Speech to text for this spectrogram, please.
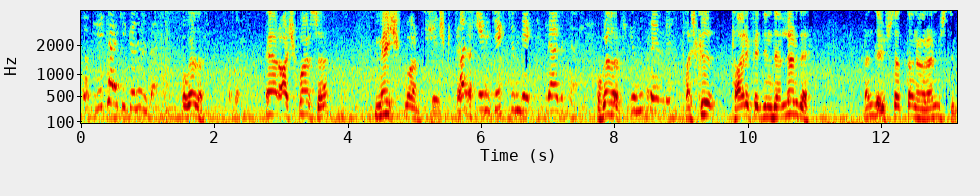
Yeter ki gönül ver. O kadar. Eğer aşk varsa meşk vardır. Aşk gelecek cümle eksikler biter. O kadar. Yunus Emre. Aşkı tarif edin derler de ben de üstadtan öğrenmiştim.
